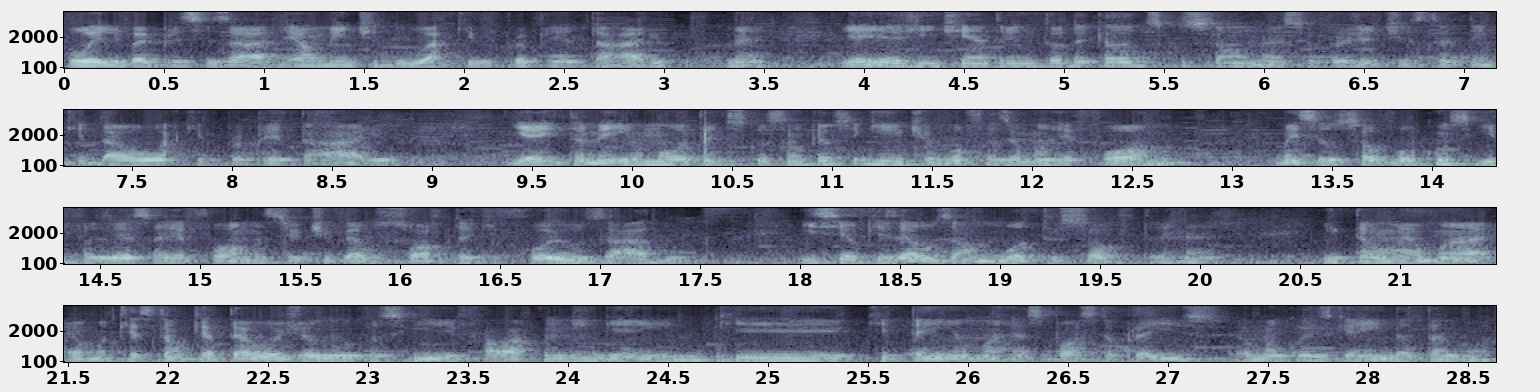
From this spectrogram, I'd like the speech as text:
Ou ele vai precisar realmente do arquivo proprietário, né? E aí a gente entra em toda aquela discussão, né? Se o projetista tem que dar o arquivo proprietário. E aí também uma outra discussão que é o seguinte, eu vou fazer uma reforma, mas eu só vou conseguir fazer essa reforma se eu tiver o software que foi usado e se eu quiser usar um outro software, né? Então é uma, é uma questão que até hoje eu não consegui falar com ninguém que, que tenha uma resposta para isso. É uma coisa que ainda está no ar.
